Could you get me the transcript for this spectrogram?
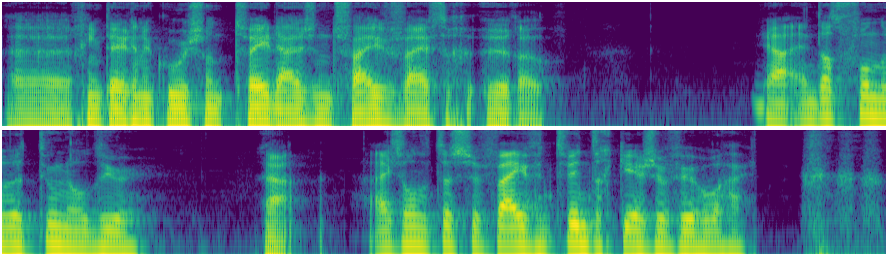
eh, ging tegen een koers van 2055 euro. Ja, en dat vonden we toen al duur. Ja. Hij is ondertussen 25 keer zoveel waard.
